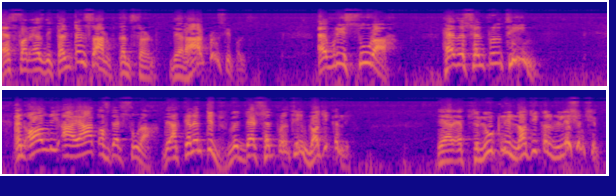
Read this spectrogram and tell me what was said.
as far as the contents are concerned, there are principles. Every surah has a central theme. And all the ayat of that surah, they are connected with that central theme logically. They are absolutely logical relationship.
